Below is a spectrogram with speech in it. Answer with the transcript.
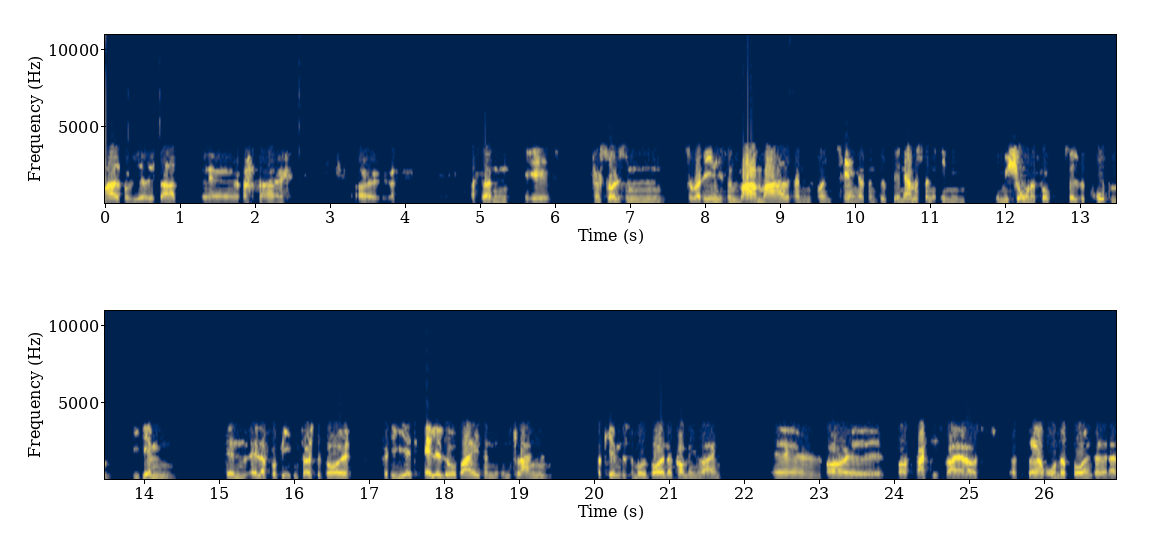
meget forvirret i starten. Og, og, og sådan, øh, først var det sådan, så var det egentlig sådan meget, meget sådan orientering, og sådan, det blev nærmest sådan en, en mission at få selve gruppen igennem den, eller forbi den første bøje, fordi at alle lå bare i sådan en slange og kæmpede sig mod bøjen og kom ingen vejen. Øh, og, øh, og faktisk var jeg også, altså, da jeg runder bøjen, der der,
